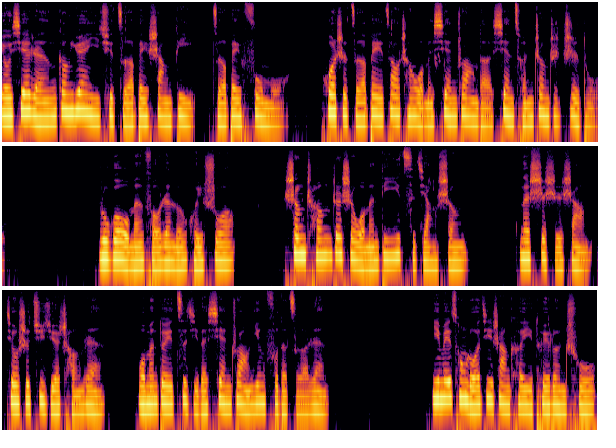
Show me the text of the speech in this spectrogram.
有些人更愿意去责备上帝、责备父母，或是责备造成我们现状的现存政治制度。如果我们否认轮回说，声称这是我们第一次降生，那事实上就是拒绝承认我们对自己的现状应负的责任。因为从逻辑上可以推论出，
